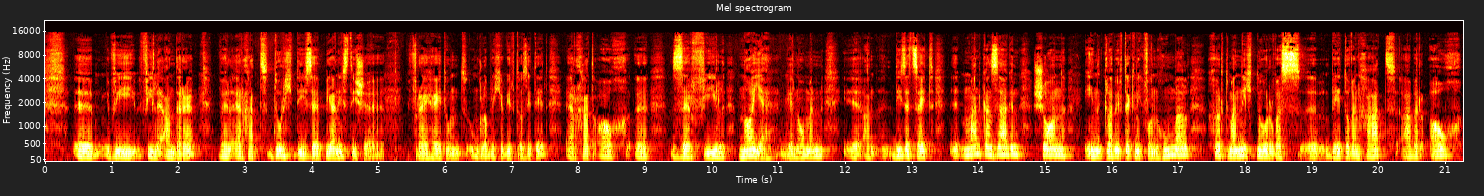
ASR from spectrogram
äh, wie viele andere, weil er hat durch diese pianistische Freiheit und unglaubliche Virtuosität. Er hat auch äh, sehr viel Neue genommen äh, an dieser Zeit. Äh, man kann sagen, schon in Klaviertechnik von Hummel hört man nicht nur, was äh, Beethoven hat, aber auch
